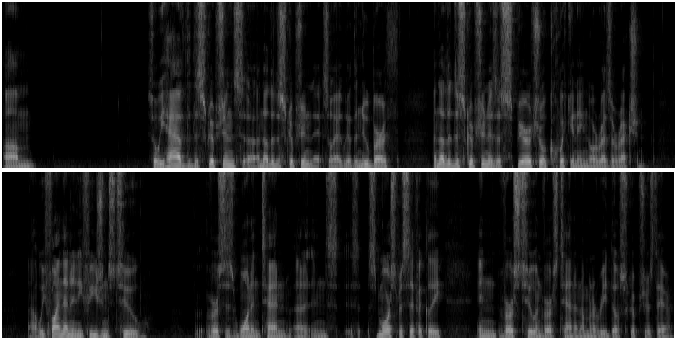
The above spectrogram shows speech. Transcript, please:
Um, so we have the descriptions. Uh, another description. So we have the new birth. Another description is a spiritual quickening or resurrection. Uh, we find that in Ephesians 2, verses 1 and 10, uh, in, more specifically in verse 2 and verse 10, and I'm going to read those scriptures there.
